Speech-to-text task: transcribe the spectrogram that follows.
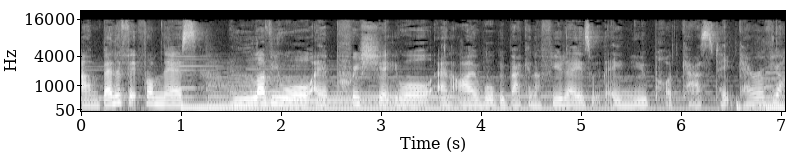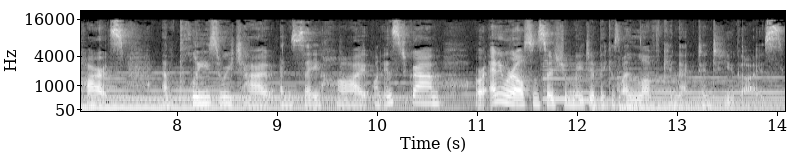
um, benefit from this. I love you all. I appreciate you all. And I will be back in a few days with a new podcast. Take care of your hearts and please reach out and say hi on Instagram or anywhere else on social media because I love connecting to you guys.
